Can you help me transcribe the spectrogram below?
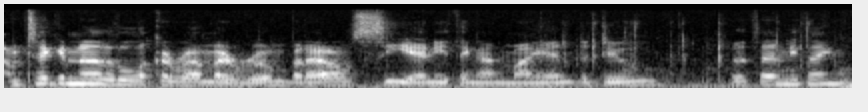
I'm taking another look around my room, but I don't see anything on my end to do with anything.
